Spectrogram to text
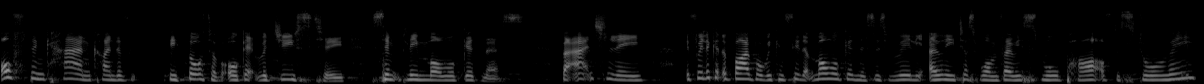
often can kind of be thought of or get reduced to simply moral goodness. But actually, if we look at the Bible, we can see that moral goodness is really only just one very small part of the story.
